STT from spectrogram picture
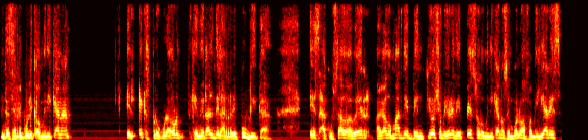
Mientras en República Dominicana, el ex procurador general de la República es acusado de haber pagado más de 28 millones de pesos dominicanos en vuelos a familiares,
